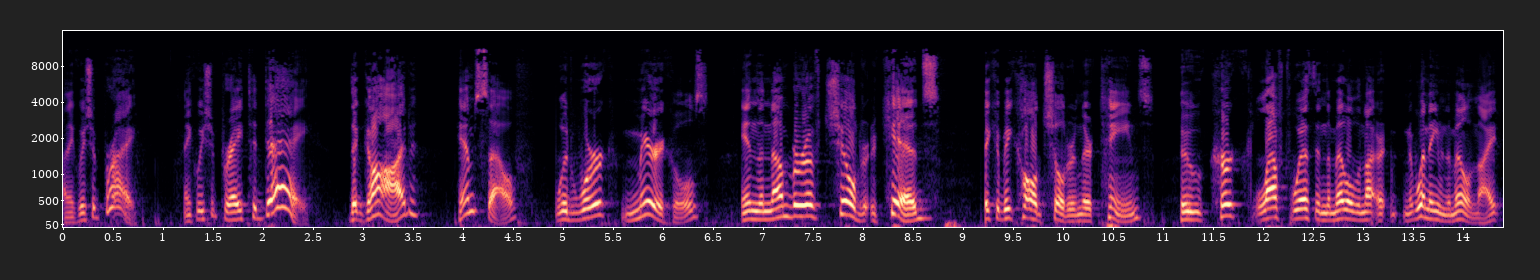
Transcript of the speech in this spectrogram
I think we should pray. I think we should pray today that God himself would work miracles in the number of children, kids, they could be called children, they're teens, who Kirk left with in the middle of the night. It wasn't even the middle of the night.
